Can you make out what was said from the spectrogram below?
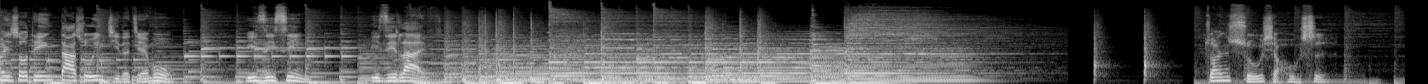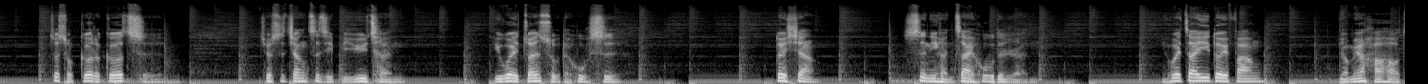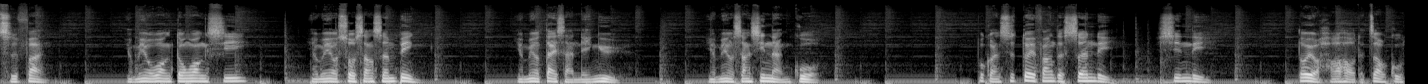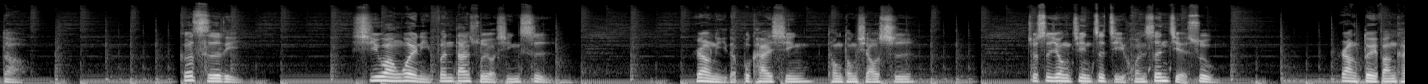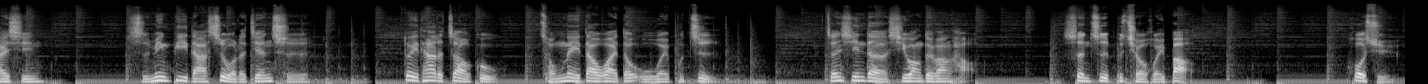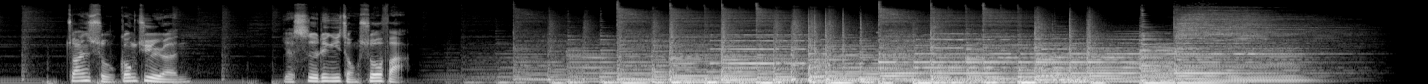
欢迎收听大叔英集的节目，Easy Sing, Easy Life。专属小护士，这首歌的歌词就是将自己比喻成一位专属的护士，对象是你很在乎的人，你会在意对方有没有好好吃饭，有没有忘东忘西，有没有受伤生病，有没有带伞淋雨，有没有伤心难过，不管是对方的生理、心理。都有好好的照顾到。歌词里希望为你分担所有心事，让你的不开心通通消失，就是用尽自己浑身解数，让对方开心。使命必达是我的坚持，对他的照顾从内到外都无微不至，真心的希望对方好，甚至不求回报。或许。专属工具人也是另一种说法。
